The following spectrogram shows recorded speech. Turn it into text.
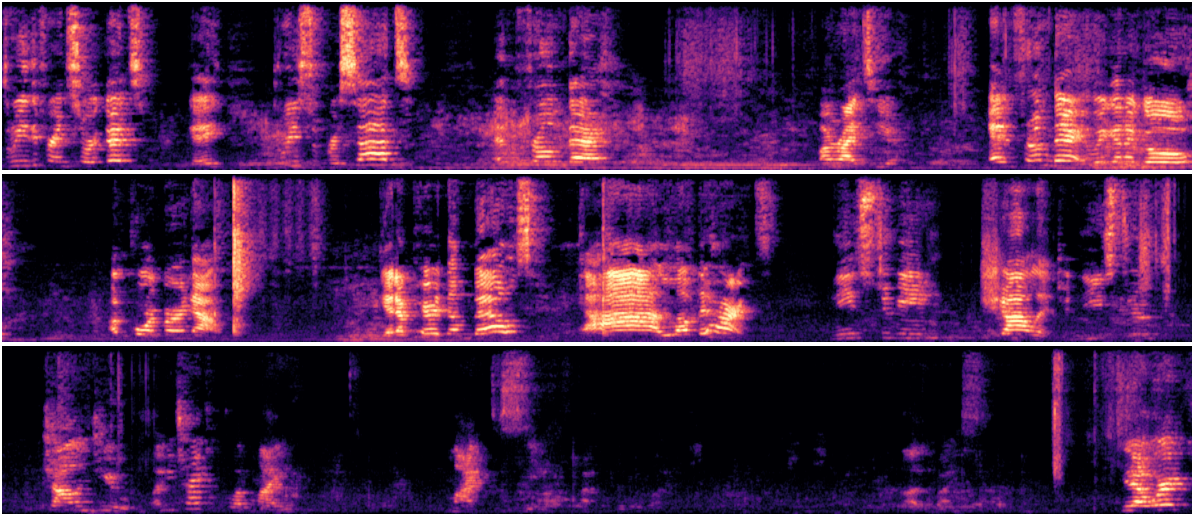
three different circuits, okay? Three supersets. And from there, my right's here. And from there, we're gonna go a core burnout. Get a pair of dumbbells. Ah, love the hearts. Needs to be challenged. It needs to challenge you. Let me try to plug my mic to see. Otherwise. Did that work?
